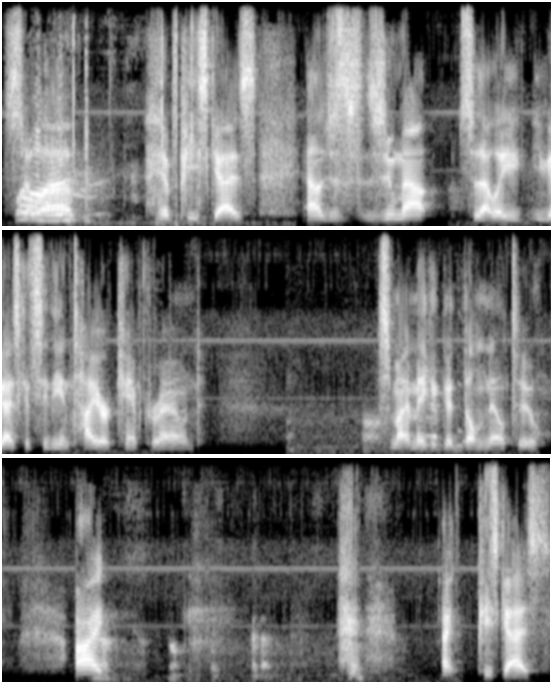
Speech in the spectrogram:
So, uh, yeah, peace, guys. I'll just zoom out so that way you guys can see the entire campground. This might make a good thumbnail, too. Alright, alright, peace, guys.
